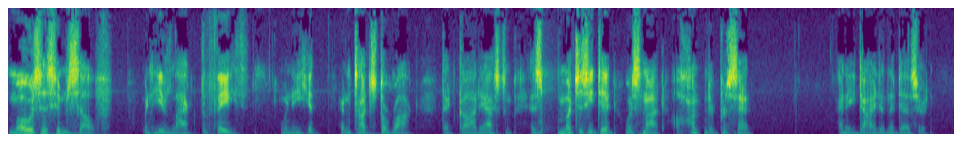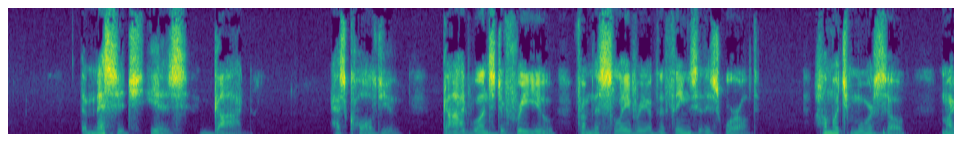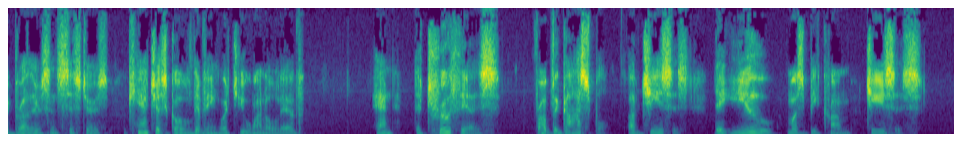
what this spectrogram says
Moses himself, when he lacked the faith, when he hit and touched the rock that God asked him, as much as he did, was not a hundred percent. And he died in the desert. The message is God has called you. God wants to free you from the slavery of the things of this world. How much more so, my brothers and sisters, you can't just go living what you want to live. And the truth is, from the gospel of Jesus, that you must become Jesus.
